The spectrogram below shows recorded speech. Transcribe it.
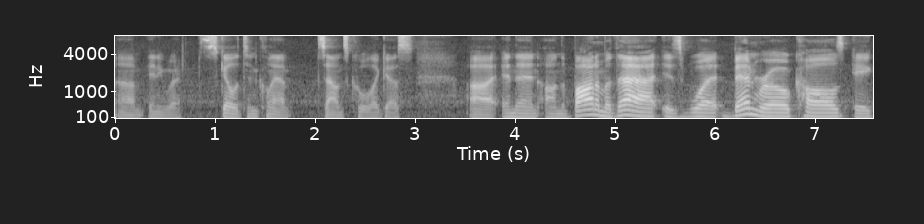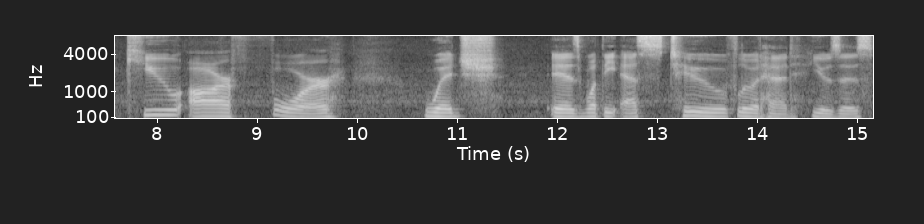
Um, anyway, skeleton clamp sounds cool, I guess. Uh, and then on the bottom of that is what Benro calls a QR4, which is what the S2 fluid head uses.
